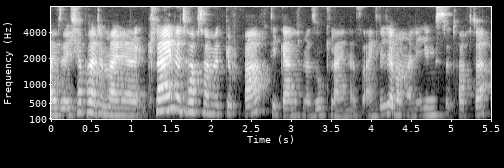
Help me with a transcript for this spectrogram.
Also, ich habe heute meine kleine Tochter mitgebracht, die gar nicht mehr so klein ist eigentlich, aber meine jüngste Tochter.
